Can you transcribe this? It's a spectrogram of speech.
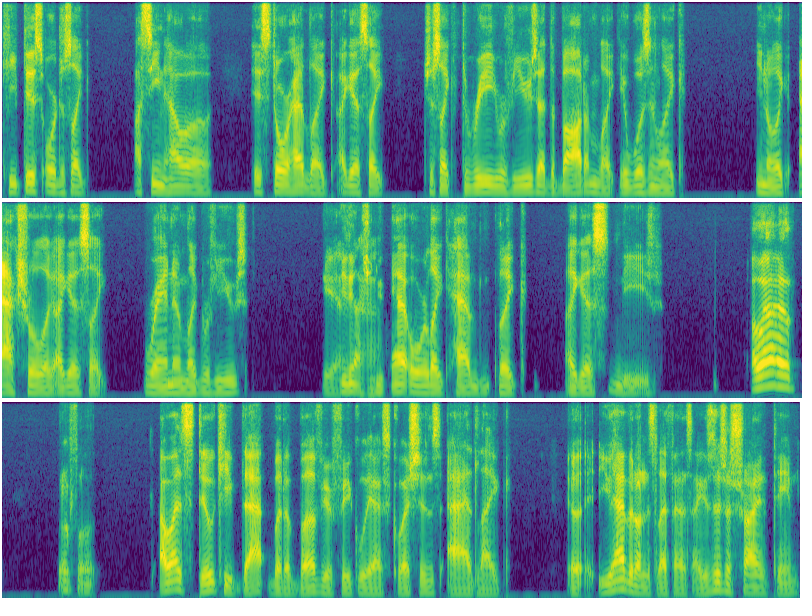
keep this or just like I seen how uh his store had like I guess like just like three reviews at the bottom. Like it wasn't like you know like actual like I guess like random like reviews. yeah. You think I should do that or like have like I guess these Oh, I, I would still keep that, but above your frequently asked questions, add like uh, you have it on this left hand side. It's just a shrine theme,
